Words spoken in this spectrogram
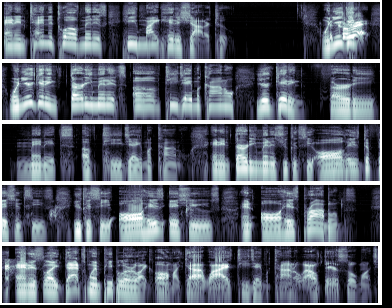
and in 10 to 12 minutes, he might hit a shot or two. When you're when you're getting 30 minutes of TJ McConnell, you're getting 30 minutes of TJ McConnell. And in 30 minutes you can see all his deficiencies, you can see all his issues and all his problems. And it's like that's when people are like, "Oh my God, why is TJ McConnell out there so much?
